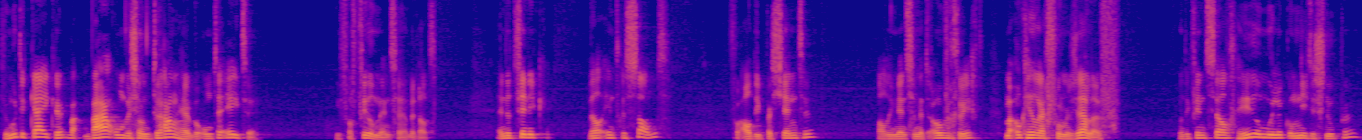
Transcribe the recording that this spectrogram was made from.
We moeten kijken waarom we zo'n drang hebben om te eten. In ieder geval veel mensen hebben dat. En dat vind ik wel interessant voor al die patiënten, al die mensen met overgewicht, maar ook heel erg voor mezelf. Want ik vind het zelf heel moeilijk om niet te snoepen.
